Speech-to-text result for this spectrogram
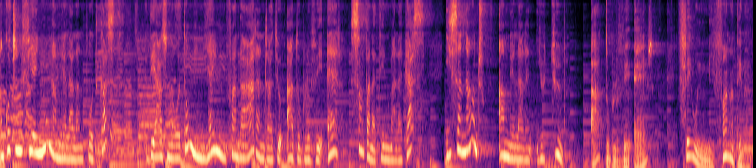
ankoatra ny fihainoana amin'ny alalan'ny podcast dia azonao atao ny mihaino ny fandaharan'ny radio awr sampana teny malagasy isan'andro amin'ny alalan'ny youtube awr Feon'ny fanantenana.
